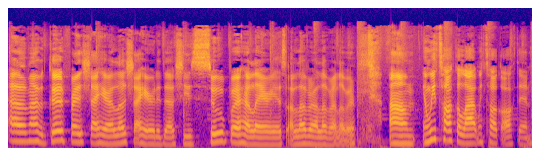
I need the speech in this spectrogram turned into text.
um, I have a good friend, Shahira. I love Shahira to death. She's super hilarious. I love her. I love her. I love her. Um, and we talk a lot. We talk often.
